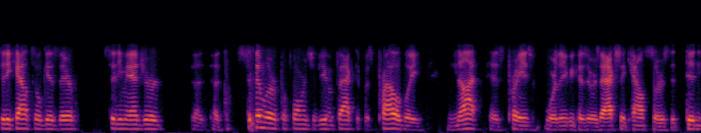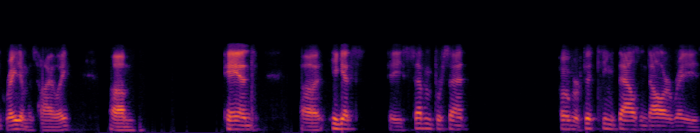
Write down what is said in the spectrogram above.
city council gives their city manager a, a, similar performance review. In fact, it was probably not as praiseworthy because there was actually councilors that didn't rate him as highly. Um, and uh, he gets a 7% over $15,000 raise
